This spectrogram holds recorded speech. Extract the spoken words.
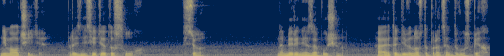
Не молчите. Произнесите это вслух. Все. Намерение запущено. А это 90% успеха.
